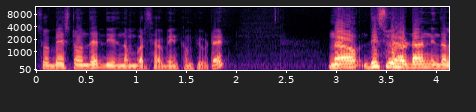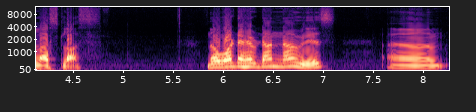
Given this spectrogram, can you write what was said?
So, based on that these numbers have been computed. Now, this we have done in the last class. Now, what I have done now is um,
